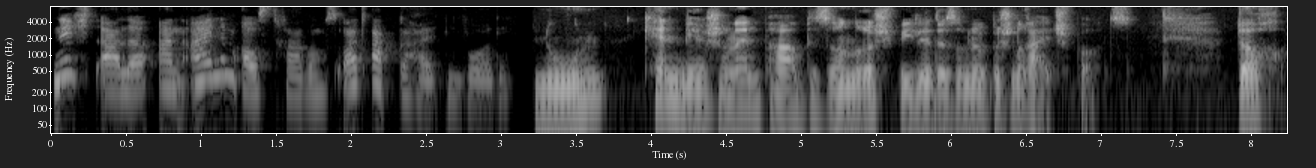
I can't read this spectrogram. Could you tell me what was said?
nicht alle an einem Austragungsort abgehalten wurden. Nun kennen wir schon ein paar besondere Spiele des olympischen Reitsports. Doch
